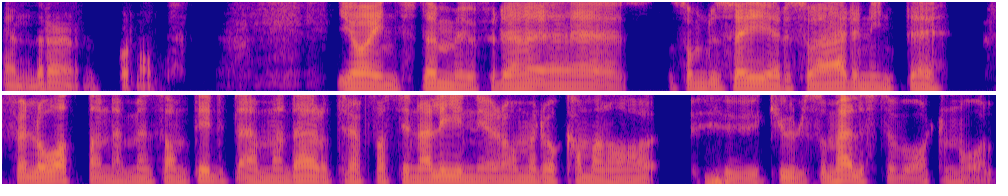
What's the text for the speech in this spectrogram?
ändra den på något. Jag instämmer, för den är, som du säger så är den inte förlåtande, men samtidigt är man där och träffar sina linjer, men då kan man ha hur kul som helst över 18 hål.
